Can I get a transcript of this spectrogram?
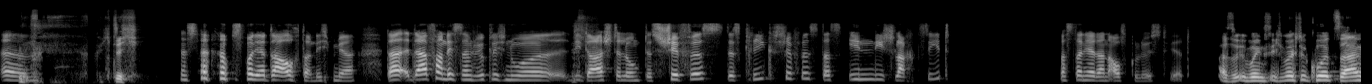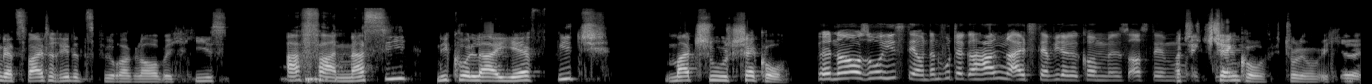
Ähm, Richtig. Das muss man ja da auch dann nicht mehr. Da, da fand ich es dann wirklich nur die Darstellung des Schiffes, des Kriegsschiffes, das in die Schlacht zieht, was dann ja dann aufgelöst wird. Also übrigens, ich möchte kurz sagen, der zweite Redelsführer, glaube ich, hieß Afanassi Nikolajewitsch Matschuschenko. Genau, so hieß der. Und dann wurde er gehangen, als der wiedergekommen ist aus dem. Matschitschenko, Entschuldigung, ich, äh,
